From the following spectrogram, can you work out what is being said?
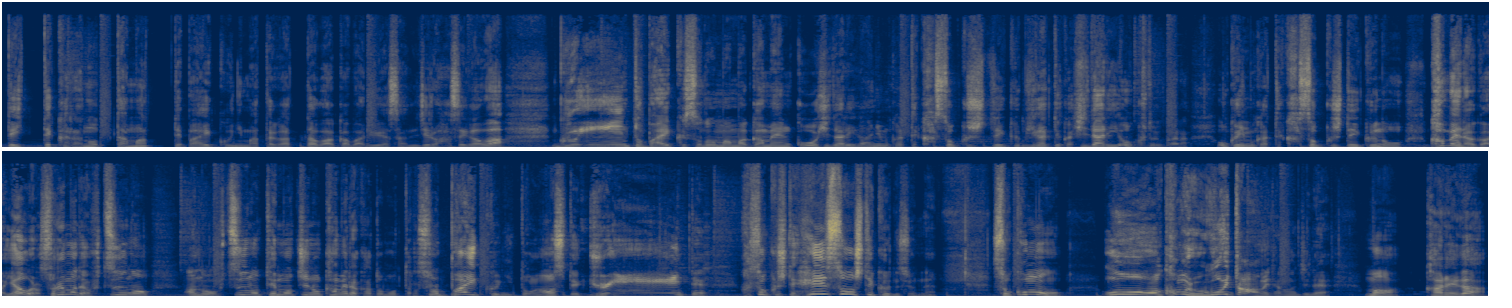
って言ってからの黙ってバイクにまたがった若葉龍也さん演じる長谷川グイーンとバイクそのまま画面こう左側に向かって加速していく左というか左奥というかな奥に向かって加速していくのをカメラがやおらそれまでは普通のあの普通の手持ちのカメラかと思ったらそのバイクにと合わせてギュイーンって加速して並走していくんですよね。そこもおおカメラ動いたみたいな感じでまあ彼が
